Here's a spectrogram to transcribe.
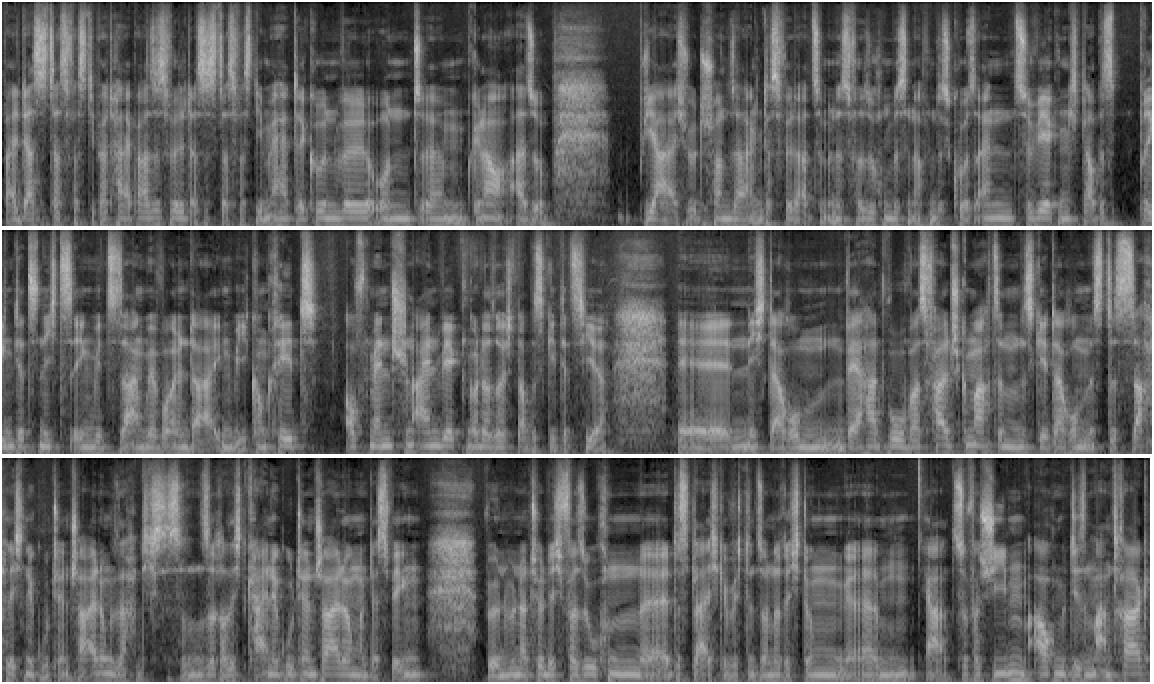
weil das ist das, was die Parteibasis will, das ist das, was die Mehrheit der Grünen will und ähm, genau, also ja, ich würde schon sagen, dass wir da zumindest versuchen, ein bisschen auf den Diskurs einzuwirken. Ich glaube, es bringt jetzt nichts irgendwie zu sagen, wir wollen da irgendwie konkret auf Menschen einwirken oder so. Ich glaube, es geht jetzt hier äh, nicht darum, wer hat wo was falsch gemacht, sondern es geht darum, ist das sachlich eine gute Entscheidung. Sachlich ist es aus unserer Sicht keine gute Entscheidung und deswegen würden wir natürlich versuchen, äh, das Gleichgewicht in so eine Richtung ähm, ja, zu verschieben, auch mit diesem Antrag,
